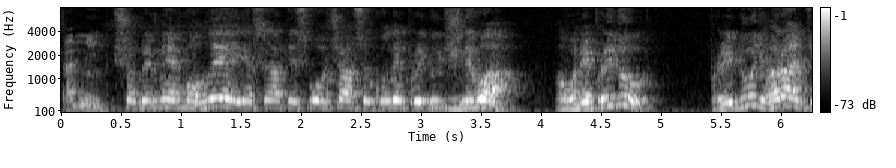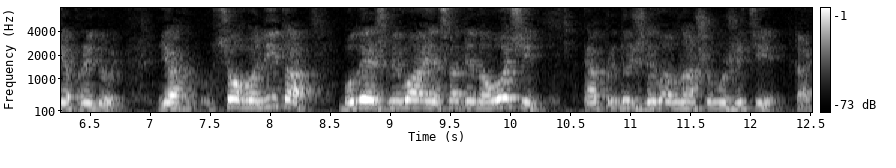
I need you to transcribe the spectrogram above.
Амінь. щоб ми могли я сказати, свого часу, коли прийдуть жнива. А вони прийдуть. Прийдуть, гарантія прийдуть. Як цього літа були жнива, я сказати, на осінь, так прийдуть жнива в нашому житті. Так.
